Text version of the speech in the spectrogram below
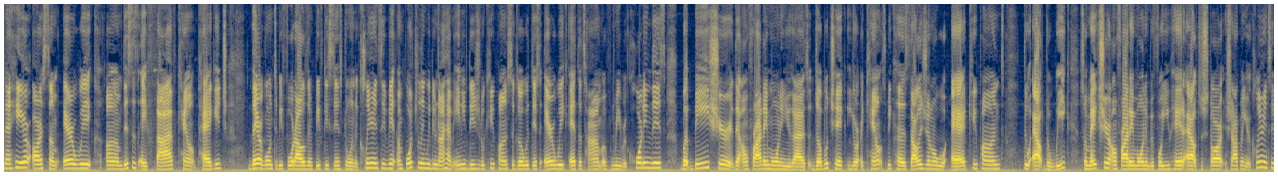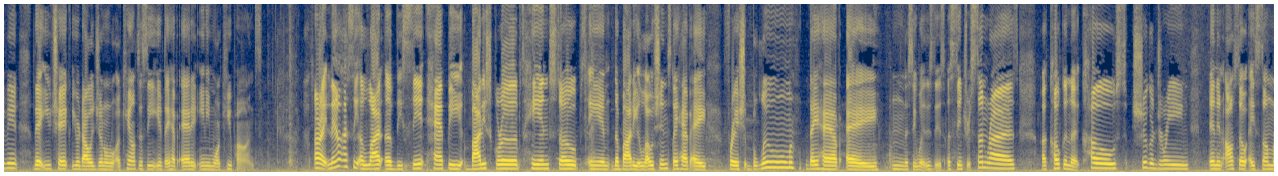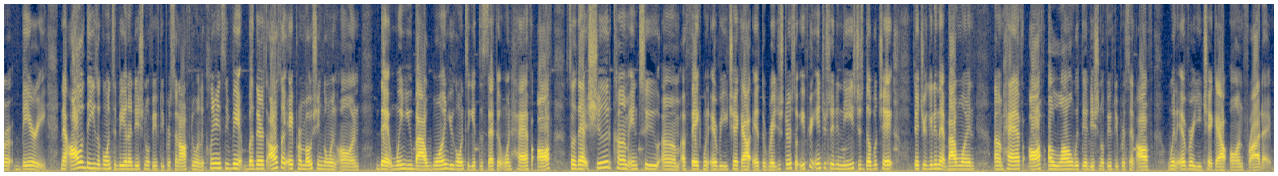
Now here are some Airwick. Um, this is a five count package. They are going to be $4.50 during the clearance event. Unfortunately, we do not have any digital coupons to go with this Airwick at the time of me recording this. But be sure that on Friday morning, you guys double check your accounts because Dollar General will add coupons throughout the week. So make sure on Friday morning before you head out to start shopping your clearance event that you check your Dollar General account to see if they have added any more coupons. All right, now I see a lot of the scent happy body scrubs, hand soaps, and the body lotions. They have a fresh bloom. They have a mm, let's see what is this? A century sunrise, a coconut coast, sugar dream, and then also a summer berry. Now, all of these are going to be an additional 50% off during the clearance event, but there's also a promotion going on that when you buy one, you're going to get the second one half off. So that should come into um, effect whenever you check out at the register. So if you're interested in these, just double check that you're getting that buy one um, half off along with the additional 50% off whenever you check out on Friday.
